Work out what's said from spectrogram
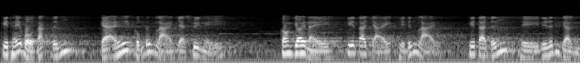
Khi thấy bồ tát đứng, kẻ ấy cũng đứng lại và suy nghĩ. Con voi này khi ta chạy thì đứng lại, khi ta đứng thì đi đến gần.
